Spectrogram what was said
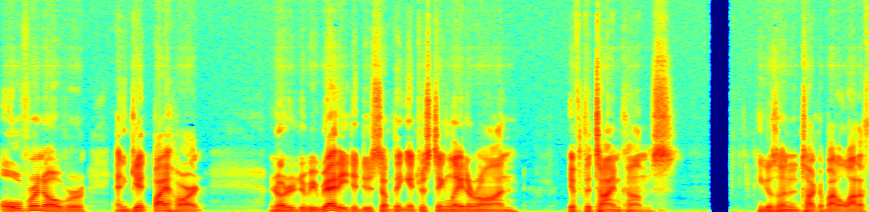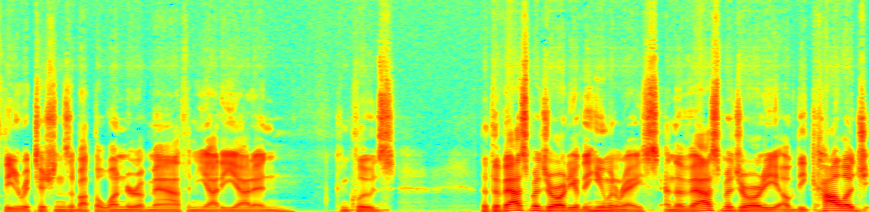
over and over and get by heart in order to be ready to do something interesting later on if the time comes. He goes on to talk about a lot of theoreticians about the wonder of math and yada yada and concludes that the vast majority of the human race and the vast majority of the college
